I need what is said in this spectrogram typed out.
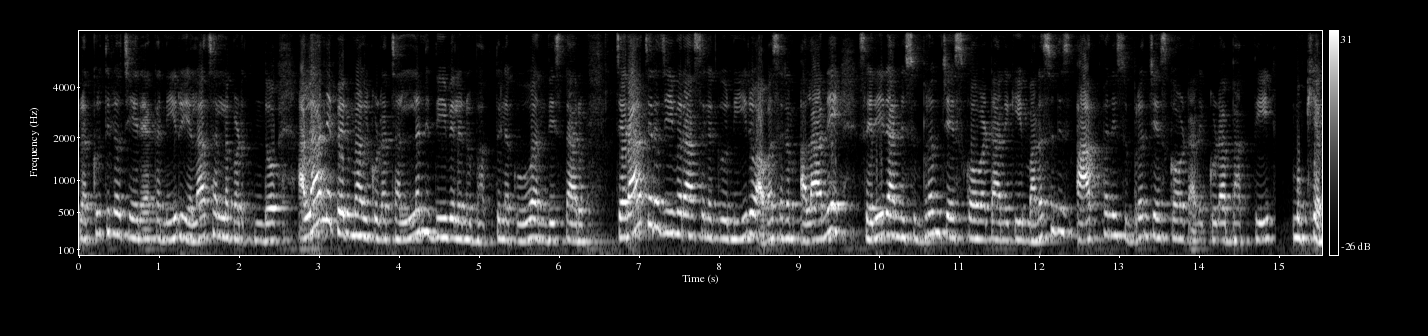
ప్రకృతిలో చేరాక నీరు ఎలా చల్లబడుతుందో అలానే పెరుమాళ్ కూడా చల్లని దీవెలను భక్తులకు అందిస్తారు. చరాచర జీవరాశులకు నీరు అవసరం. అలానే శరీరాన్ని శుభ్రం చేసుకోవటానికి మనసుని ఆత్మని శుభ్రం చేసుకోవటానికి కూడా భక్తి ముఖ్యం.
